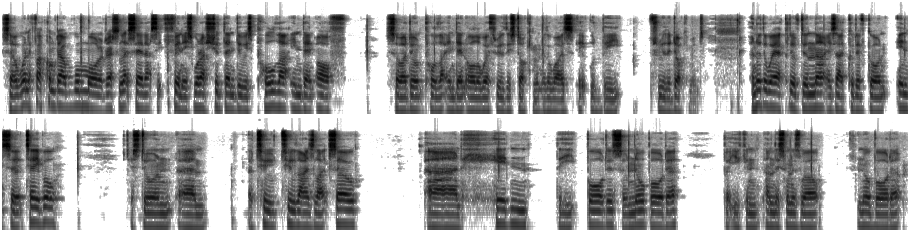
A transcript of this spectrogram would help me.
So when if I come down one more address, and let's say that's it finished, what I should then do is pull that indent off so I don't pull that indent all the way through this document, otherwise it would be through the document. Another way I could have done that is I could have gone insert table, just done um, a two, two lines like so, and hidden the borders, so no border, but you can, on this one as well, no border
